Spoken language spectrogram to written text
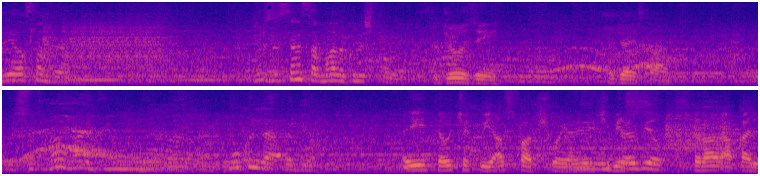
هي أصلا جزء السنسر ماله كلش قوي. جوزي. جاي صعب شوف هاي مو كله أبيض. أي انت وجهك بيه اصفر شوي يعني إيه، وجهك بيه اصفرار أقل.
